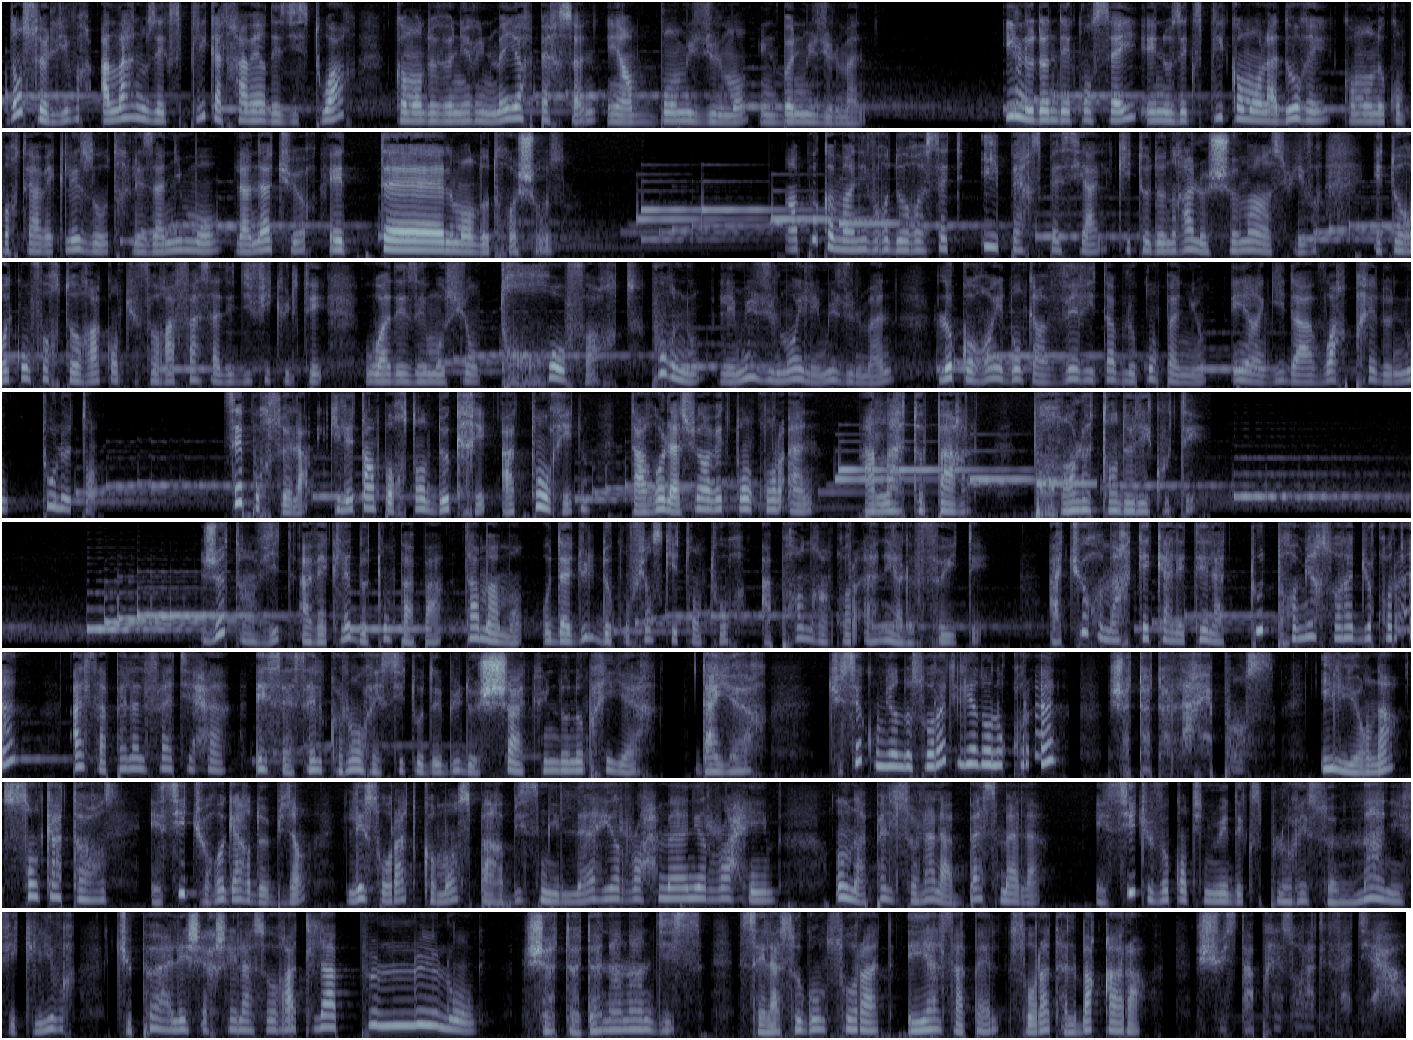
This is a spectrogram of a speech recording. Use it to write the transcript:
Dans ce livre, Allah nous explique à travers des histoires comment devenir une meilleure personne et un bon musulman, une bonne musulmane. Il nous donne des conseils et nous explique comment l'adorer, comment nous comporter avec les autres, les animaux, la nature et tellement d'autres choses. Un peu comme un livre de recettes hyper spécial qui te donnera le chemin à suivre et te réconfortera quand tu feras face à des difficultés ou à des émotions trop fortes. Pour nous, les musulmans et les musulmanes, le Coran est donc un véritable compagnon et un guide à avoir près de nous tout le temps. C'est pour cela qu'il est important de créer à ton rythme ta relation avec ton Coran. Allah te parle, prends le temps de l'écouter. Je t'invite, avec l'aide de ton papa, ta maman ou d'adultes de confiance qui t'entourent, à prendre un Coran et à le feuilleter. As-tu remarqué quelle était la toute première sourate du Coran? Elle s'appelle Al-Fatiha et c'est celle que l'on récite au début de chacune de nos prières. D'ailleurs, tu sais combien de sourates il y a dans le Coran? Je te donne la réponse. Il y en a 114. Et si tu regardes bien, les sourates commencent par Bismillahirrahmanirrahim. On appelle cela la basmala. Et si tu veux continuer d'explorer ce magnifique livre, tu peux aller chercher la sourate la plus longue. Je te donne un indice. C'est la seconde sourate et elle s'appelle Sourate al-Baqarah, juste après Sourate al-Fatiha.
